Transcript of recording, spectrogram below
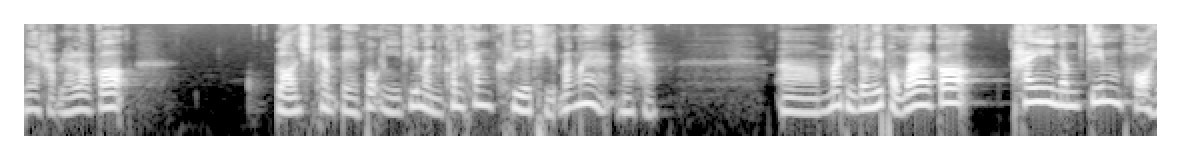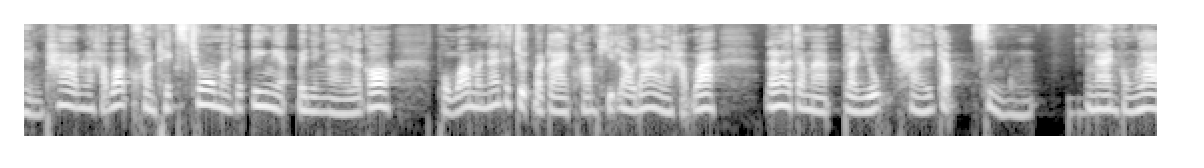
เนี่ยครับแล้วเราก็launch แคมเปญพวกนี้ที่มันค่อนข้างครีเอทีฟมากๆนะครับมาถึงตรงนี้ผมว่าก็ให้น้ำจิ้มพอเห็นภาพนะครับว่า contextual marketing เนี่ยเป็นยังไง แล้วก็ผมว่ามันน่าจะจุดประกายความคิดเราได้แล้วครับว่า แล้วเราจะมาประยุกต์ใช้กับสิ่งงานของเรา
